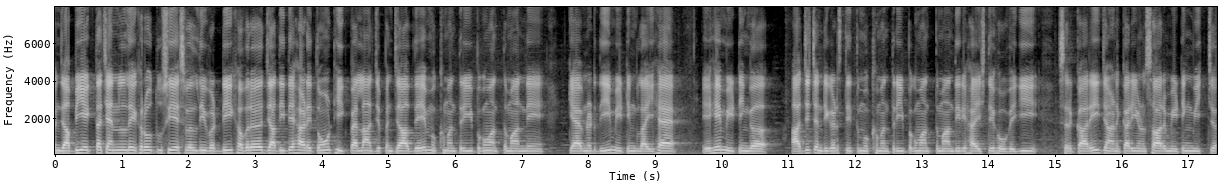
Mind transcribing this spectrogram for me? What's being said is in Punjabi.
ਪੰਜਾਬੀ ਏਕਤਾ ਚੈਨਲ ਦੇਖ ਰਹੇ ਹੋ ਤੁਸੀਂ ਇਸ ਵੇਲੇ ਦੀ ਵੱਡੀ ਖਬਰ। ਆਜ਼ਾਦੀ ਦਿਹਾੜੇ ਤੋਂ ਠੀਕ ਪਹਿਲਾਂ ਅੱਜ ਪੰਜਾਬ ਦੇ ਮੁੱਖ ਮੰਤਰੀ ਭਗਵੰਤ ਮਾਨ ਨੇ ਕੈਬਨਿਟ ਦੀ ਮੀਟਿੰਗ ਬੁਲਾਈ ਹੈ। ਇਹ ਮੀਟਿੰਗ ਅੱਜ ਚੰਡੀਗੜ੍ਹ ਸਥਿਤ ਮੁੱਖ ਮੰਤਰੀ ਭਗਵੰਤ ਮਾਨ ਦੀ ਰਿਹਾਇਸ਼ ਤੇ ਹੋਵੇਗੀ। ਸਰਕਾਰੀ ਜਾਣਕਾਰੀ ਅਨੁਸਾਰ ਮੀਟਿੰਗ ਵਿੱਚ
